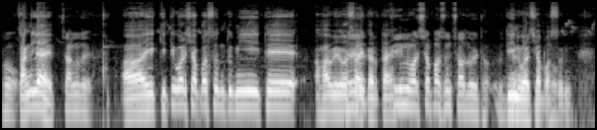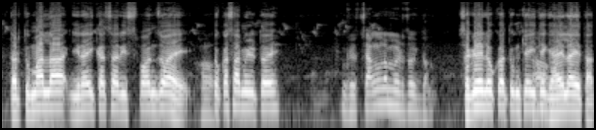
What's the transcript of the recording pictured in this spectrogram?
हो. चांगले आहेत. चांगले अं, हे किती वर्षापासून तुम्ही इथे हा व्यवसाय हे करताय? तीन वर्षापासून चालू आहे इथं तीन विद्या- वर्षापासून. तर तुम्हाला गिराईकाचा रिस्पॉन्स जो आहे हो. तो कसा मिळतोय? ग- चांगला मिळतो एकदम. सगळे लोक तुमच्या इथे हो. घ्यायला येतात.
